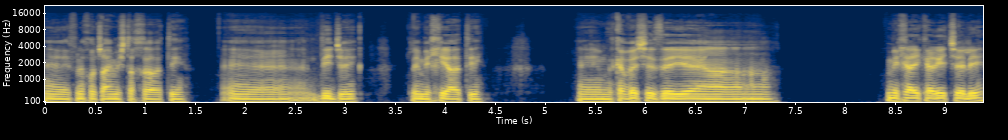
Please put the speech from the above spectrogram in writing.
לפני חודשיים השתחררתי, די-ג'יי למחייתי. מקווה שזה יהיה המחיה העיקרית שלי,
